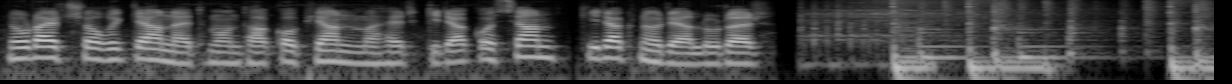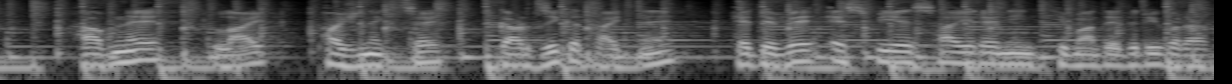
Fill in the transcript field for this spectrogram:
Նորայր Շողիկյան, Էդմոնդ Հակոբյան, Մհեր Կիրակոսյան, Կիրակնորյա լուրեր։ Հավնե, լայք, բաժնեկցե, դարձիկը թայտնե, հետեւե SPS հայրենին թիմադեդի վրա։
